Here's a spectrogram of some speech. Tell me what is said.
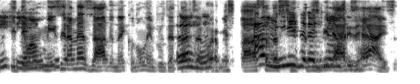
Enfim, e tem uma muito... mísera mesada, né? Que eu não lembro os detalhes uhum. agora, mas passa a das cifras de milhares de reais.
